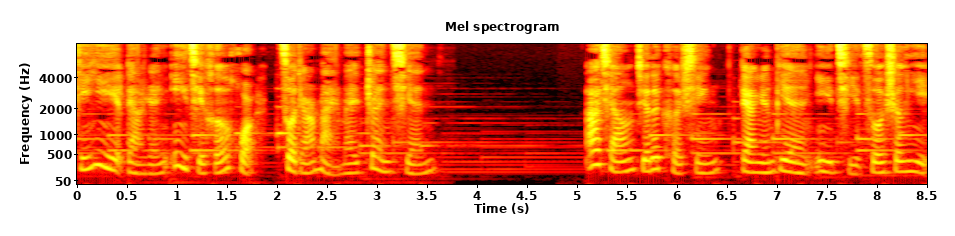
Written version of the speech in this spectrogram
提议两人一起合伙做点买卖赚钱。阿强觉得可行，两人便一起做生意。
